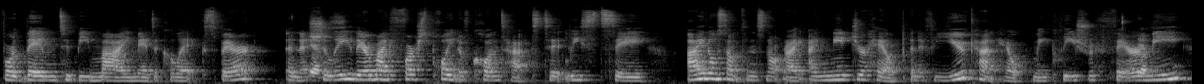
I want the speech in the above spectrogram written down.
for them to be my medical expert initially Yes. they're my first point of contact to at least say i know something's not right i need your help and if you can't help me please refer Yes. me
